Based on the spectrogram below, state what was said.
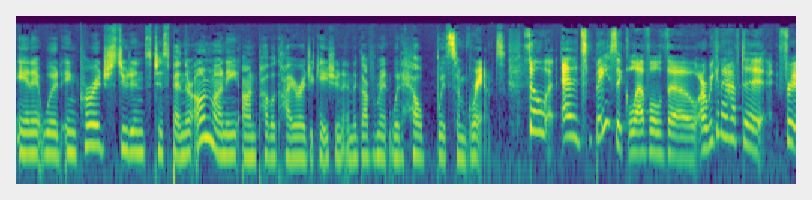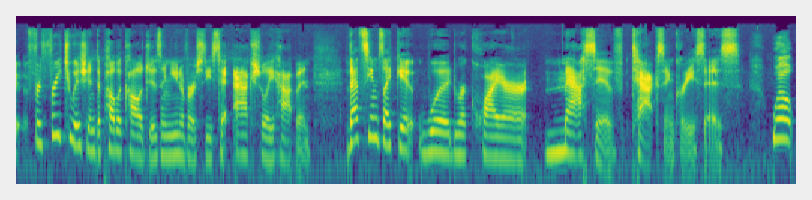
And it would encourage students to spend their own money on public higher education, and the government would help with some grants. So, at its basic level, though, are we going to have to, for, for free tuition to public colleges and universities to actually happen? That seems like it would require massive tax increases. Well,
